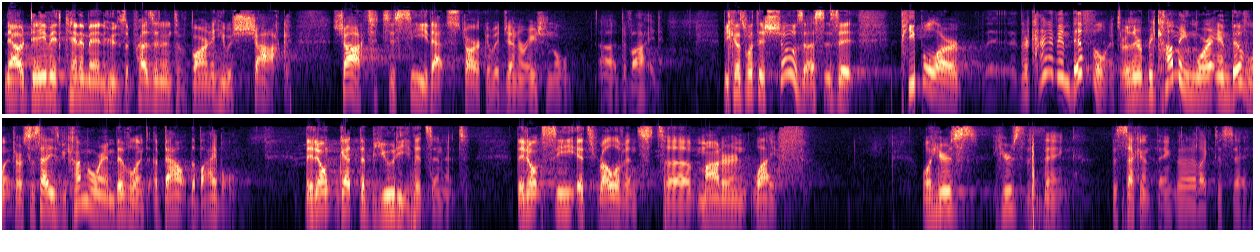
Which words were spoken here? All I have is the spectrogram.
Now, David Kinnaman, who's the president of Barna, he was shocked, shocked to see that stark of a generational uh, divide. Because what this shows us is that people are, they're kind of ambivalent, or they're becoming more ambivalent. Our society is becoming more ambivalent about the Bible. They don't get the beauty that's in it, they don't see its relevance to modern life. Well, here's, here's the thing the second thing that I like to say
